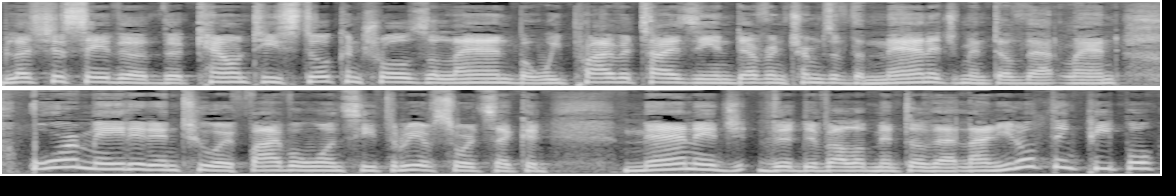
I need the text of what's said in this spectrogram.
let's just say the the county still controls the land, but we privatize the endeavor in terms of the management of that land, or made it into a 501c3 of sorts that could manage the development of that land. You don't think people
